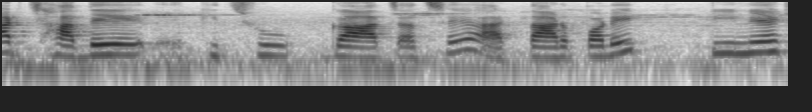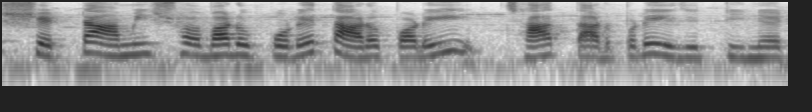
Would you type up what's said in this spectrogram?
আর ছাদে কিছু গাছ আছে, আর তারপরে টিনের শেডটা আমি সবার উপরে, তার উপরেই ছাদ তারপরে এই যে টিনের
